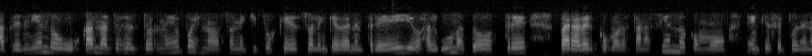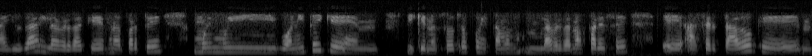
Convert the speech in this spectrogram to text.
aprendiendo o buscando antes del torneo, pues no, son equipos que suelen quedar entre ellos, algunos, dos, tres, para ver cómo lo están haciendo, cómo, en qué se pueden ayudar. Y la verdad que es una parte muy, muy bonita y que, y que nosotros pues estamos, la verdad nos parece eh, acertado que,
